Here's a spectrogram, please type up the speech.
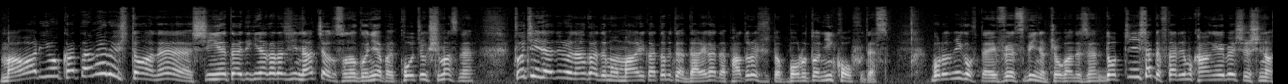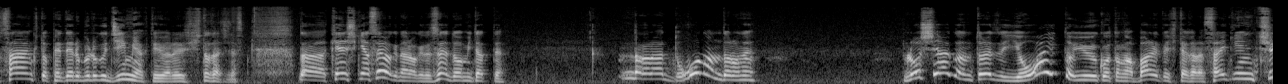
周りを固める人がね、親衛隊的な形になっちゃうとその国はやっぱり硬直しますね。プーチン大統領なんかでも周り固めたのは誰かってパトロシュとボルトニコフです。ボルトニコフって FSB の長官ですね。どっちにしたって二人とも歓迎米出身のサンクトペテルブルク人脈と言われる人たちです。だから、見識が狭くなるわけですね、どう見たって。だからどうなんだろうね。ロシア軍とりあえず弱いということがバレてきたから最近中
